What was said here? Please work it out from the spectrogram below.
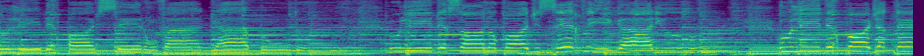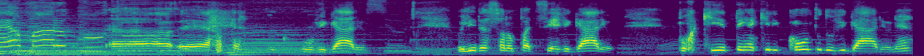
O líder pode ser um vagabundo. O líder só não pode ser vigário. O líder pode até amar o culto. Ah, é, o vigário. O líder só não pode ser vigário porque tem aquele conto do vigário, né?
